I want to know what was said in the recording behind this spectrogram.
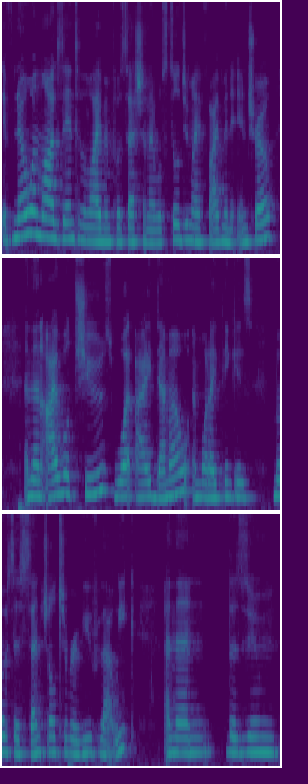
If no one logs into the live info session, I will still do my five minute intro and then I will choose what I demo and what I think is most essential to review for that week. And then the Zoom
